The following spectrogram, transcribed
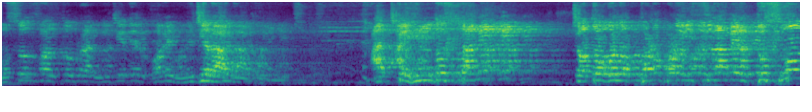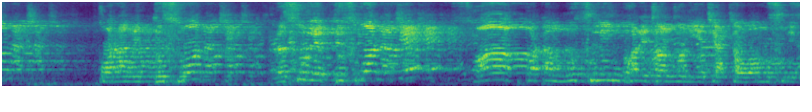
মুসলমান তোমরা নিজেদের ঘরে নিজেরা আগুন ধরিয়েছো আজকে হিন্দুস্তানে যতগুলো বড় বড় ইসলামের দুশ্মন আছে, কোরআনের দুশ্মন আছে, রসুলের দুশ্মন আছে, সব কটা মুসলিম ঘরে জন্ম নিয়েছে, একটা অমুসলিম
